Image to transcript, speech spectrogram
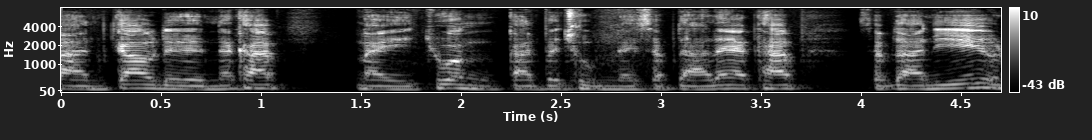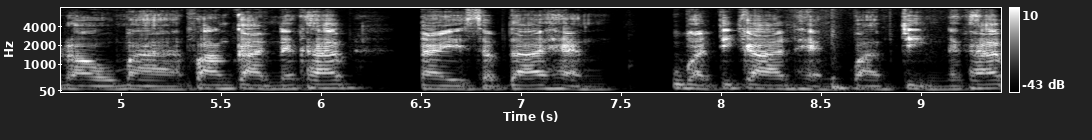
การก้าวเดินนะครับ ในช่วงการประชุมในสัปดาห์แรกครับ สัปดาห์นี้เรามาฟังกันนะครับ ในสัปดาห์แห่งอุบัติการแห่งความจริงนะครับ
